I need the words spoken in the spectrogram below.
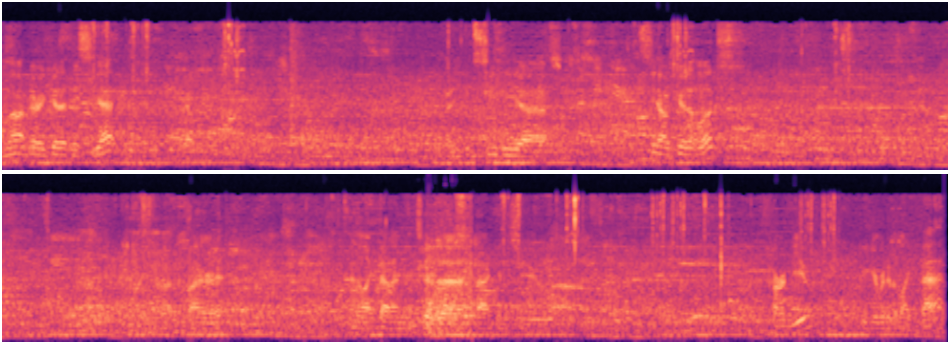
I'm not very good at this yet. But you can see the, uh, see how good it looks. fire it. Of like that into the, back into um, card view. You get rid of it like that.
